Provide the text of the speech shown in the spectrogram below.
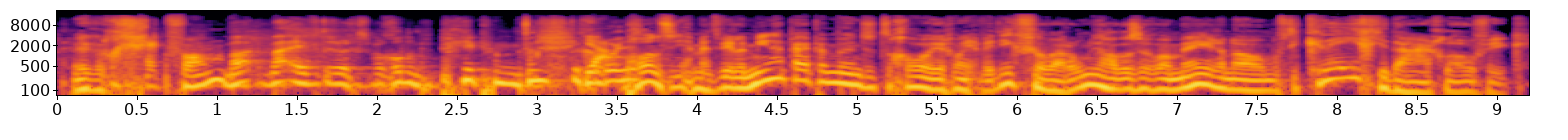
Daar ben ik er gek van. Maar, maar even terug, ze begonnen met pepermunt te Ja, gooien. begon ze ja, met Wilhelmina pepermunten te gooien. Gewoon, ja, weet ik veel waarom. Die hadden ze gewoon meegenomen. Of die kreeg je daar, geloof ik.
